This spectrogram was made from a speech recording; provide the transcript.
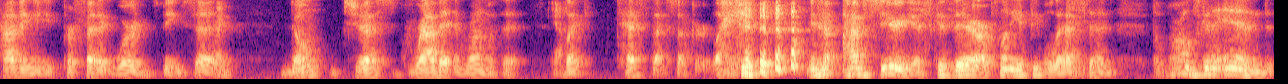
having a prophetic word that's being said, right. don't just grab it and run with it. Yeah. Like test that sucker. Like you know, I'm serious because there are plenty of people that right. have said the world's gonna end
